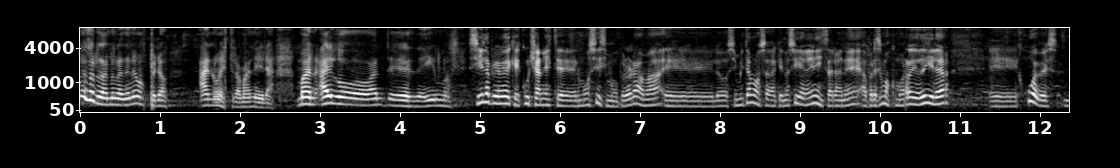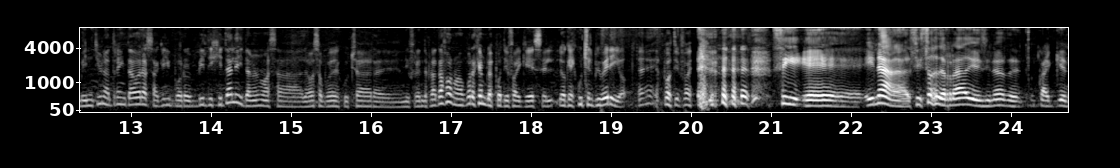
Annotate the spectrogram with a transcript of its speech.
nosotros también la tenemos, pero a nuestra manera. Man, algo antes de irnos. Si es la primera vez que escuchan este hermosísimo programa, eh, los invitamos a que nos sigan en Instagram. eh. Aparecemos como Radio Dealer. Eh, jueves, 21 a 30 horas aquí por Bit Digital y también vas a, lo vas a poder escuchar en diferentes plataformas. Por ejemplo, Spotify, que es el- lo que escucha el piberío. ¿eh? Spotify. Sí, eh, y nada, si sos de radio y si no, de cualquier...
